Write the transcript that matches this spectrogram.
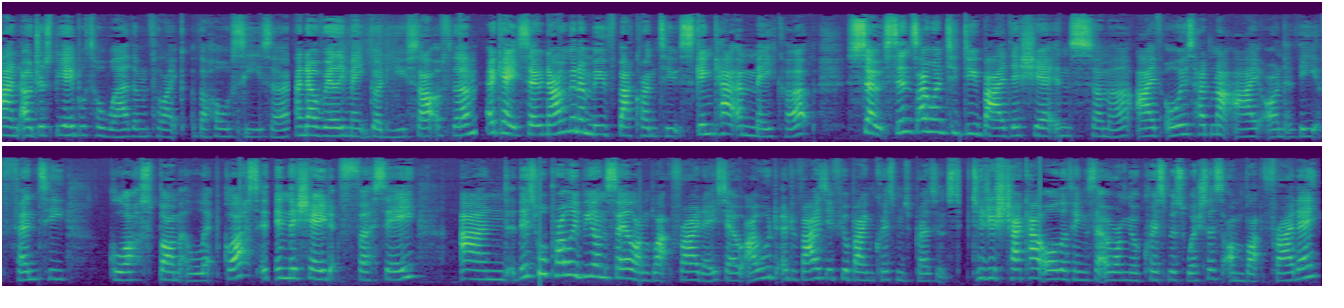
and I'll just be able to wear them for like the whole season and I'll really make good use out of them. Okay so now I'm going to move back onto skincare and makeup. So since I went to Dubai this year in summer I've always had my eye on the Fenty Gloss Bomb Lip Gloss in the shade Fussy. And this will probably be on sale on Black Friday so I would advise if you're buying Christmas presents to just check out all the things that are on your Christmas wish list on Black Friday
